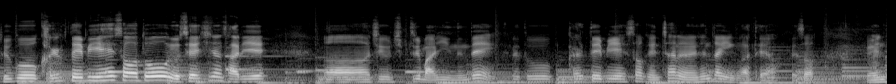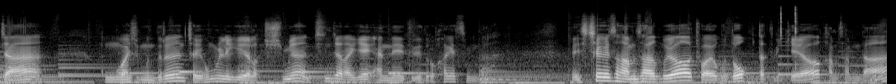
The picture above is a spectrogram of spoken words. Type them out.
그리고 가격 대비해서도 요새 4리에 어, 지금 집들이 많이 있는데 그래도 가격 대비해서 괜찮은 현장인 것 같아요. 그래서 이 현장 궁금하신 분들은 저희 홈블리그에 연락 주시면 친절하게 안내해 드리도록 하겠습니다. 네, 시청해주셔서 감사하고요. 좋아요, 구독 부탁드릴게요. 감사합니다.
